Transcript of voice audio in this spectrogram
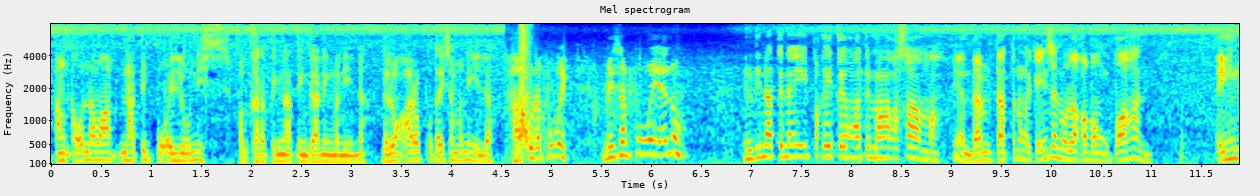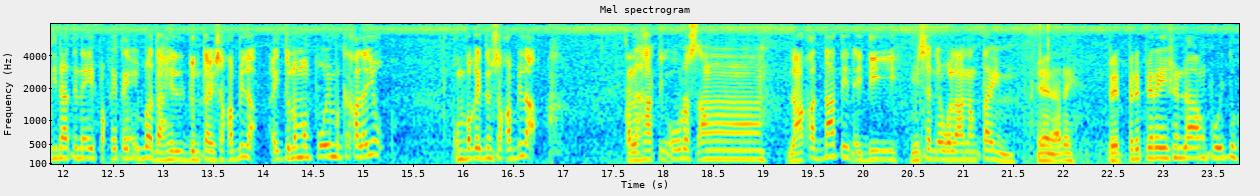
Ang kauna natin po ay lunis pagkarating natin ganing Manila. Dalawang araw po tayo sa Manila. Hapon na po eh. Minsan po ay ano, hindi natin na ipakita yung ating mga kasama. Yan, dami tatanong eh, kainsan wala ka bang upahan? Ay hindi natin na ipakita yung iba dahil doon tayo sa kabila. Ay ito naman po ay magkakalayo. Kumbaga doon sa kabila. Kalahating oras ang lakad natin ay di minsan ay wala ng time. Yan are. Pre- preparation lang po ito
